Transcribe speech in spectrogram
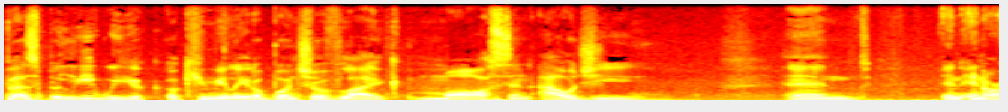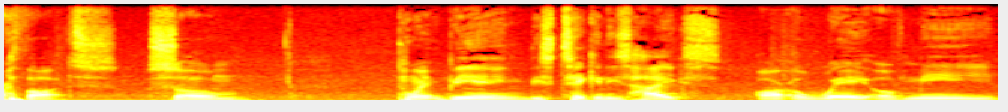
Best believe we accumulate a bunch of like moss and algae and in, in our thoughts. So, point being, these taking these hikes are a way of me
